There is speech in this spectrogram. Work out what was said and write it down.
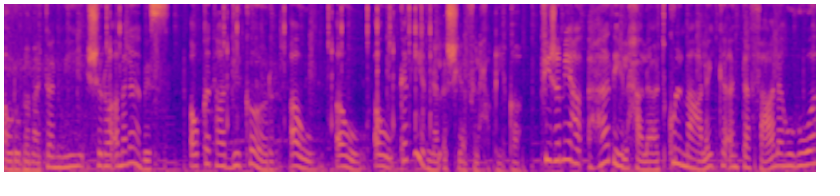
أو ربما تنوي شراء ملابس. أو قطعة ديكور أو أو أو كثير من الأشياء في الحقيقة. في جميع هذه الحالات كل ما عليك أن تفعله هو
